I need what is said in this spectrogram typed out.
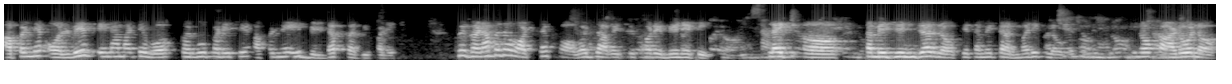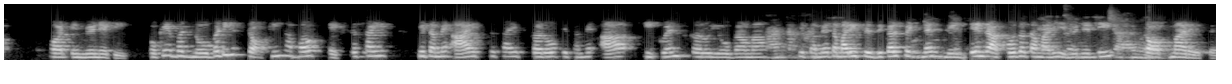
આપણને ઓલવેઝ એના માટે વર્ક કરવું પડે છે. આપણને એ બિલ્ડઅપ કરવી પડે છે. હવે ઘણા બધા વોટ્સએપ ફોરવર્ડ આવે છે ફોર ઇમ્યુનિટી લાઈક તમે જિંજર લો કે તમે ટર્મરિક લો કે તમે તુલસીનો કાઢો લો for immunity okay but nobody is talking અબાઉટ એક્સરસાઇઝ કે તમે આ એક્સરસાઇઝ કરો કે તમે આ સિક્વન્સ કરો યોગામાં કે તમે તમારી ફિઝિકલ ફિટનેસ મેન્ટેન રાખો તો તમારી ઇમ્યુનિટી ટોપમાં રહેશે.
